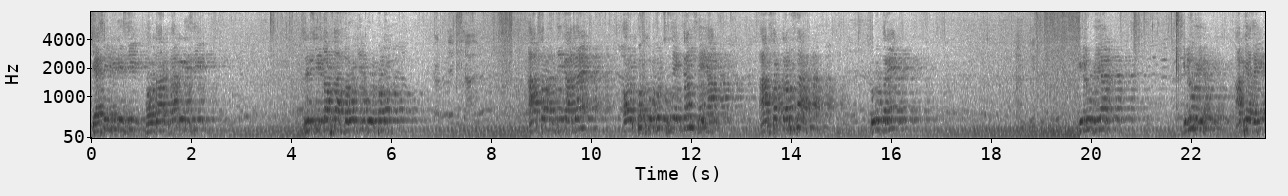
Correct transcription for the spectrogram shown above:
जैसे बीडीसी फौजदार खान बीडीसी श्री आप सब नज़दीक आ जाएँ और पुष्प गुच्छ से क्रम से आप आप सब क्रमशः शुरू करें। गिल्लू भैया गिल्लू भैया, आप भी आ जाइए।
